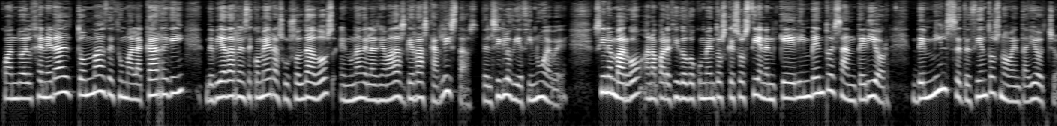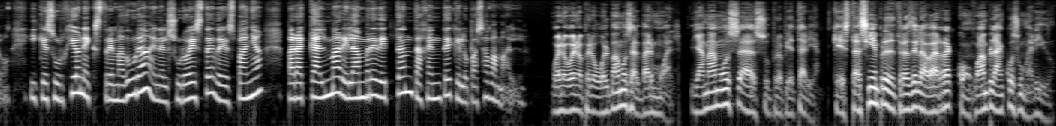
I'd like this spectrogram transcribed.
cuando el general Tomás de Zumalacárregui debía darles de comer a sus soldados en una de las llamadas guerras carlistas del siglo XIX. Sin embargo, han aparecido documentos que sostienen que el invento es anterior, de 1798, y que surgió en Extremadura, en el suroeste de España, para calmar el hambre de tanta gente que lo pasaba mal. Bueno, bueno, pero volvamos al bar Mual. Llamamos a su propietaria, que está siempre detrás de la barra con Juan Blanco, su marido.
